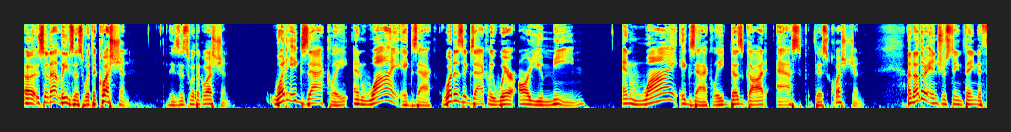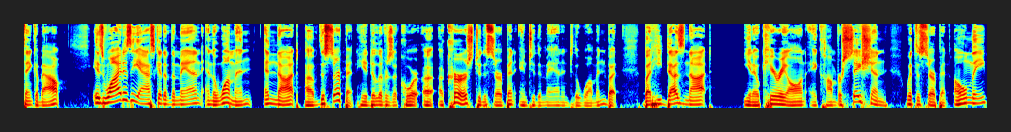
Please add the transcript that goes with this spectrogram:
uh, so that leaves us with a question. Leaves us with a question. What exactly and why exact what does exactly where are you mean and why exactly does God ask this question? Another interesting thing to think about is why does he ask it of the man and the woman and not of the serpent? He delivers a, cor- a, a curse to the serpent and to the man and to the woman, but but he does not, you know, carry on a conversation with the serpent, only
